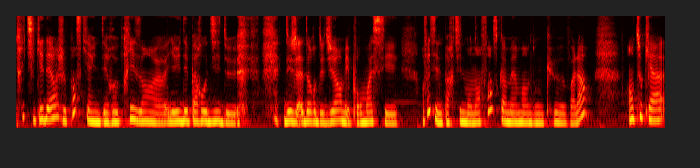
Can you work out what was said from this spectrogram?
critiqué. D'ailleurs, je pense qu'il y a une des reprises, hein, il y a eu des parodies de, de J'adore de Dior, mais pour moi, c'est, en fait, c'est une partie de mon enfance quand même, hein, donc voilà. En tout cas,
